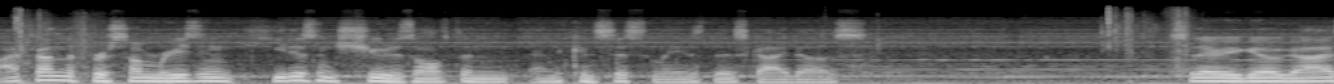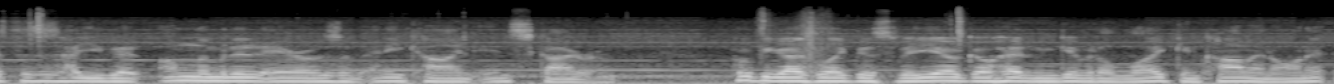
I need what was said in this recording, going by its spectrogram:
I found that for some reason he doesn't shoot as often and consistently as this guy does. So there you go guys, this is how you get unlimited arrows of any kind in Skyrim. Hope you guys like this video, go ahead and give it a like and comment on it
